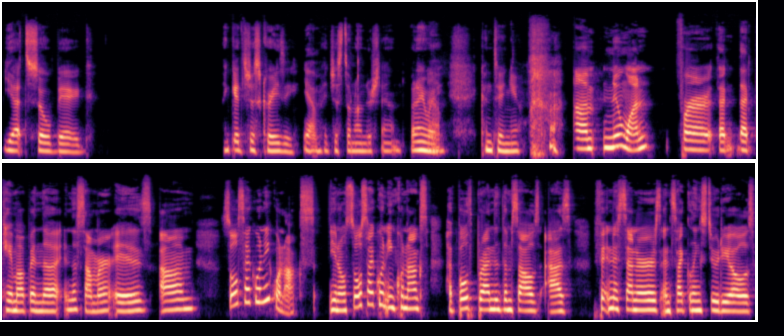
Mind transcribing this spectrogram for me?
yet so big. Like it's just crazy. Yeah. i just don't understand. But anyway continue. Um new one for that that came up in the in the summer is um SoulCycle and equinox. You know SoulCycle and equinox have both branded themselves as fitness centers and cycling studios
